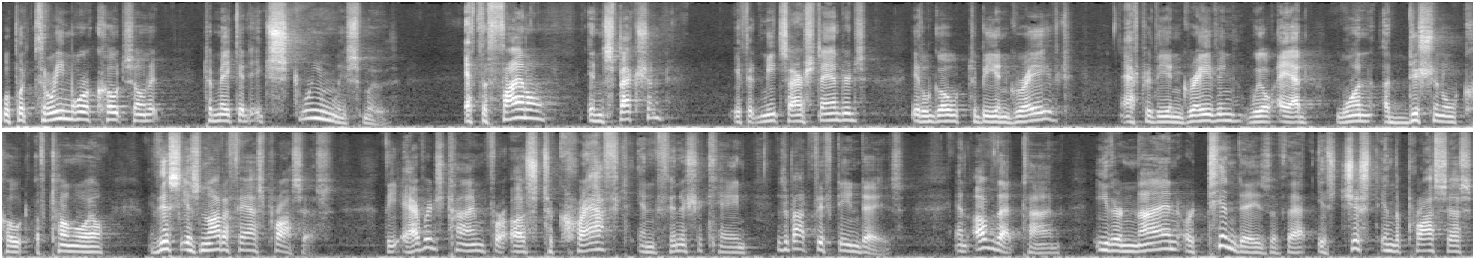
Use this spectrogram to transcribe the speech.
We'll put three more coats on it to make it extremely smooth. At the final inspection, if it meets our standards, it'll go to be engraved. After the engraving, we'll add one additional coat of tung oil. This is not a fast process. The average time for us to craft and finish a cane is about 15 days. And of that time, either nine or 10 days of that is just in the process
